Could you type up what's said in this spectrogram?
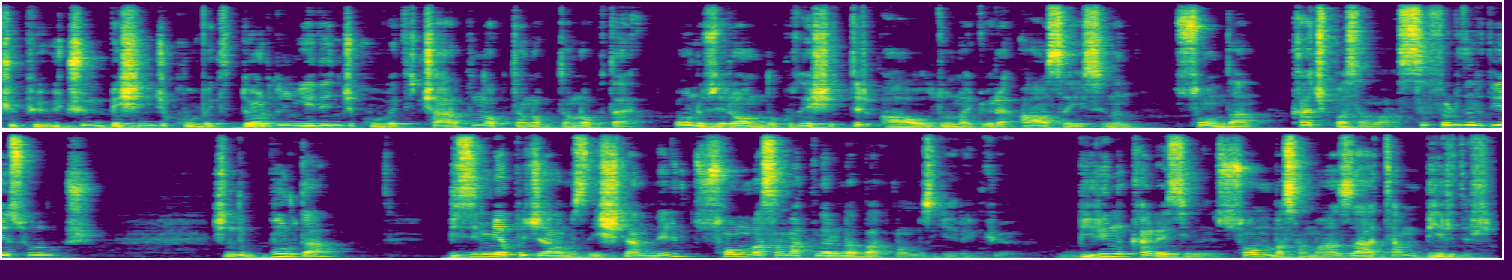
küpü 3'ün 5. kuvveti 4'ün 7. kuvveti çarpı nokta nokta nokta 10 üzeri 19 eşittir A olduğuna göre A sayısının sondan kaç basamağı sıfırdır diye sorulmuş. Şimdi burada bizim yapacağımız işlemlerin son basamaklarına bakmamız gerekiyor. 1'in karesinin son basamağı zaten 1'dir.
